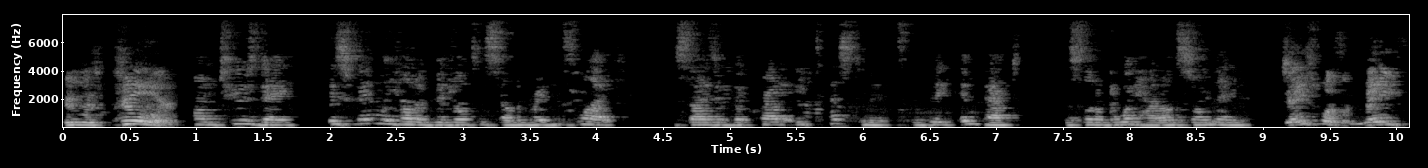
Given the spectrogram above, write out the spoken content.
He was pure. On Tuesday, his family held a vigil to celebrate his life. The size of the crowd a testament to the big impact this little boy had on so many. Jace was amazing.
